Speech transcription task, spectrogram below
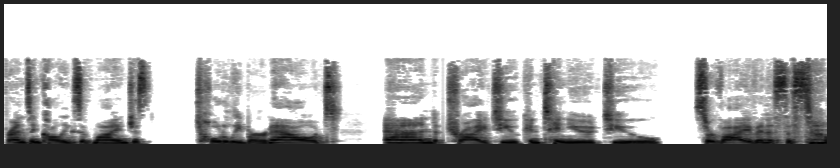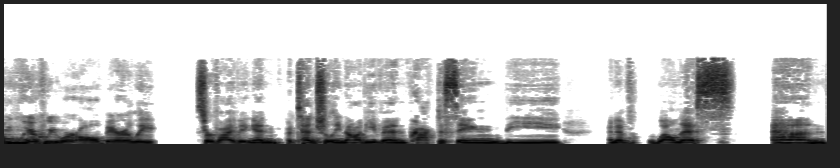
friends and colleagues of mine just totally burn out and try to continue to survive in a system where we were all barely surviving and potentially not even practicing the kind of wellness and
